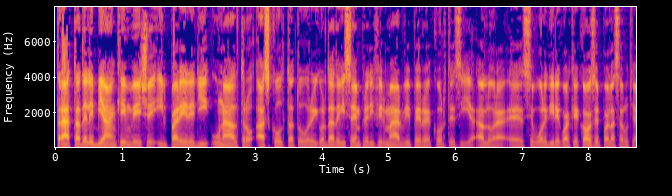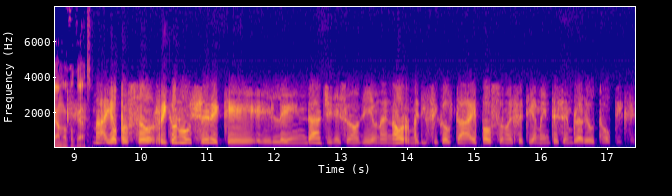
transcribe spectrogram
Tratta delle bianche invece il parere di un altro ascoltatore. Ricordatevi sempre di firmarvi per cortesia. Allora, eh, se vuole dire qualche cosa e poi la salutiamo, avvocato. Ma io posso riconoscere che eh, le indagini sono di un'enorme difficoltà e possono effettivamente sembrare utopiche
